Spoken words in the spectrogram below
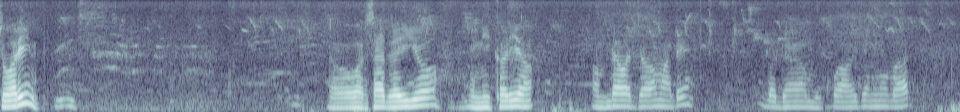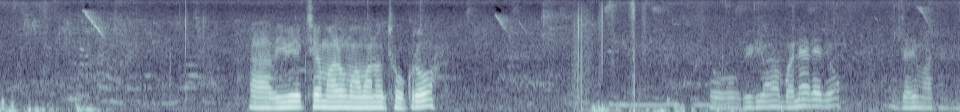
ચોરી? વરસાદ રહી ગયો નીકળીએ અમદાવાદ જવા માટે. બધા મૂકવા આવે છે અમને બહાર. આ વિવેક છે મારો મામાનો છોકરો. તો વિડીયોમાં બને રહેજો. જય માતાજી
